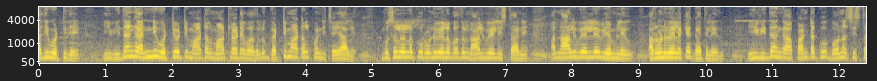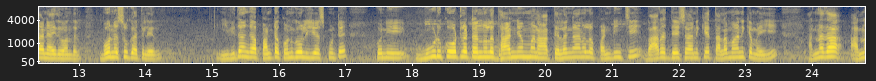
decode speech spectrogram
అది ఒట్టిదే. ఈ విధంగా అన్ని ఒట్టి ఒట్టి మాటలు మాట్లాడే బదులు గట్టి మాటలు కొన్ని చేయాలి. ముసలులకు రెండు వేల బదులు నాలుగు వేలు ఇస్తానే. ఆ నాలుగు వేలు లేవు ఏం లేవు. ఆ రెండు వేలకే గతి లేదు. ఈ విధంగా పంటకు బోనస్ ఇస్తానే ఐదు వందలు. బోనస్ గతి లేదు. ఈ విధంగా పంట కొనుగోలు చేసుకుంటే కొన్ని మూడు కోట్ల టన్నుల ధాన్యం మన తెలంగాణలో పండించి భారతదేశానికే తలమానికమయ్యి అన్నదా అన్న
